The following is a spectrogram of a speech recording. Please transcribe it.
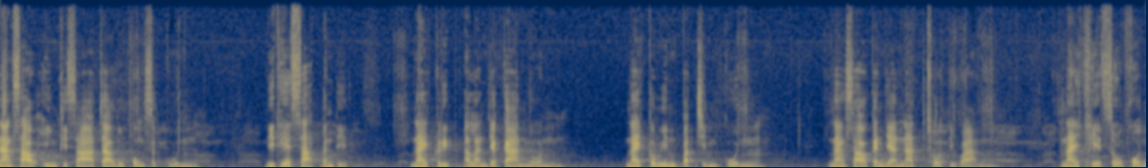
นางสาวอิงพิสาจารุพงศกุล นิเทศศาสตร์บัณฑิต นายกฤษอรัญญการนนท์นายกวินปัดชิมกุล นางสาวกัญญานัทโชติวัน นายเขตโสพล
